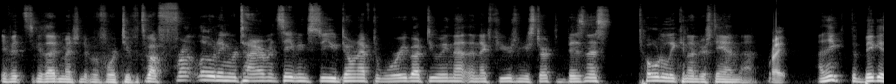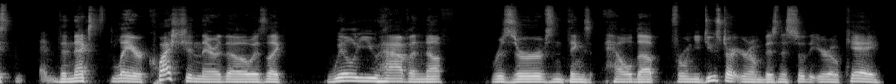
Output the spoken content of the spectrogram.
if it's because I'd mentioned it before too. If it's about front loading retirement savings so you don't have to worry about doing that in the next few years when you start the business, totally can understand that. Right. I think the biggest, the next layer question there though is like, will you have enough reserves and things held up for when you do start your own business so that you're okay?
